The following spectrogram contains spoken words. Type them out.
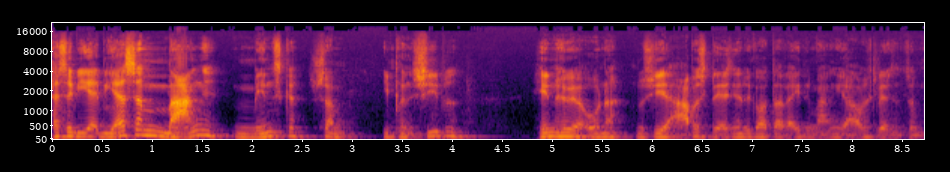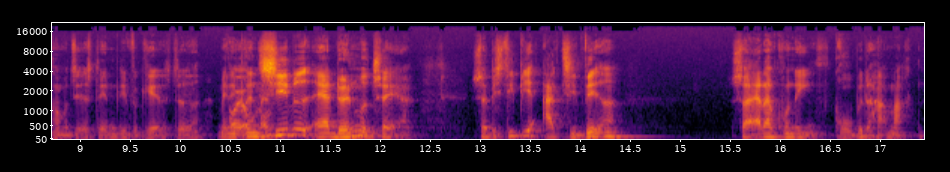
Altså, vi er, vi er så mange mennesker, som i princippet henhører under, nu siger jeg arbejdsklassen, jeg ved godt, der er rigtig mange i arbejdsklassen, som kommer til at stemme de forkerte steder, men oh, i princippet er lønmodtagere, så hvis de bliver aktiveret, så er der kun én gruppe, der har magten.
